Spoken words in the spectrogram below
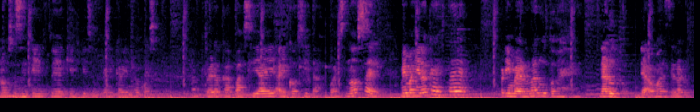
No sé si es que yo estoy aquí esquizofrénica viendo cosas. Ok. Pero capaz sí hay, hay cositas, pues no sé. Me imagino que este primer Naruto, Naruto, ya vamos a decir Naruto.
